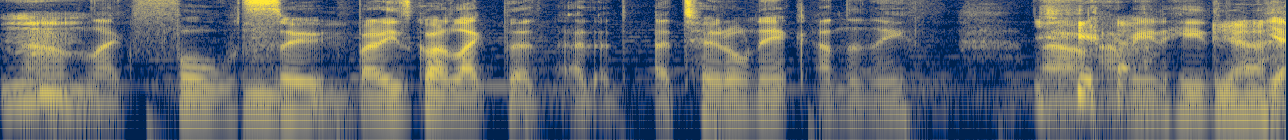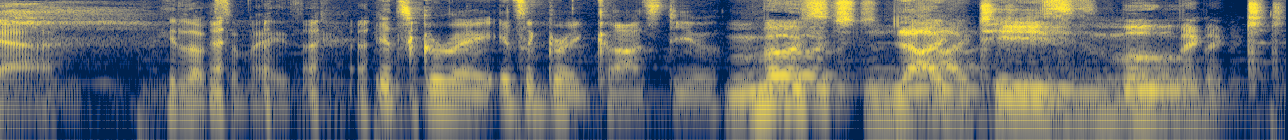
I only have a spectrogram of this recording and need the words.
um, like full suit, but he's got like the a, a turtleneck underneath. Um, I mean, he Yeah. yeah, he looks amazing. it's great. It's a great costume. Most 90s moment.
